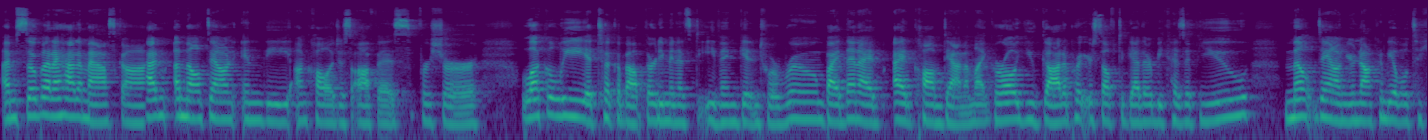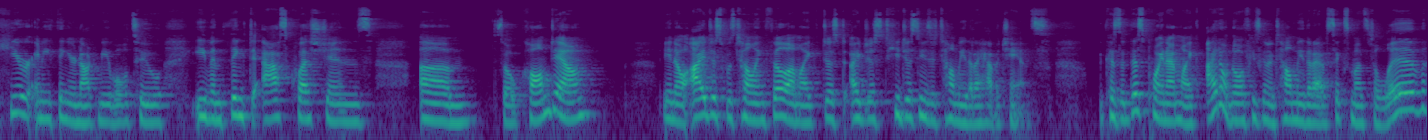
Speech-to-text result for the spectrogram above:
I'm so glad I had a mask on. I had a meltdown in the oncologist's office for sure. Luckily, it took about 30 minutes to even get into a room. By then, I had calmed down. I'm like, girl, you've got to put yourself together because if you melt down, you're not going to be able to hear anything. You're not going to be able to even think to ask questions. Um, so calm down. You know, I just was telling Phil, I'm like, just, I just, he just needs to tell me that I have a chance because at this point I'm like, I don't know if he's going to tell me that I have six months to live.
